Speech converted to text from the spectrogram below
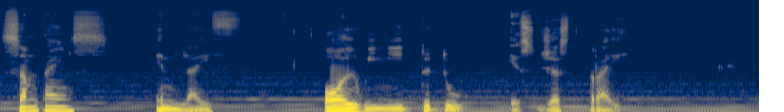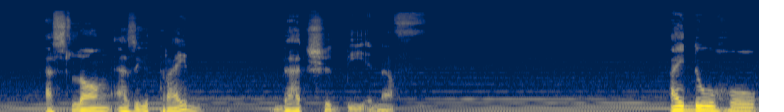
Sometimes in life, all we need to do is just try. As long as you tried, that should be enough. I do hope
